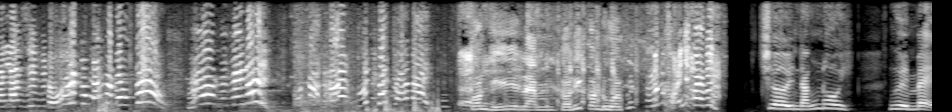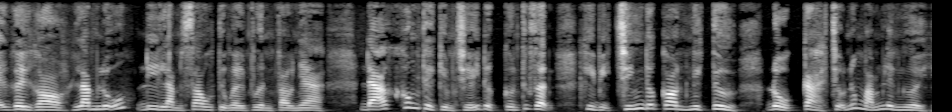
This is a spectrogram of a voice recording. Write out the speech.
Mày làm gì mày đổ hết nước mắm vào đầu tao? À, mày về đây! Con nạn hả? này! Con chỉ làm clip con đùa. Trời nắng nôi, người mẹ gầy gò, lam lũ đi làm rau từ ngoài vườn vào nhà đã không thể kiềm chế được cơn tức giận khi bị chính đứa con nghịch tử đổ cả chậu nước mắm lên người.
